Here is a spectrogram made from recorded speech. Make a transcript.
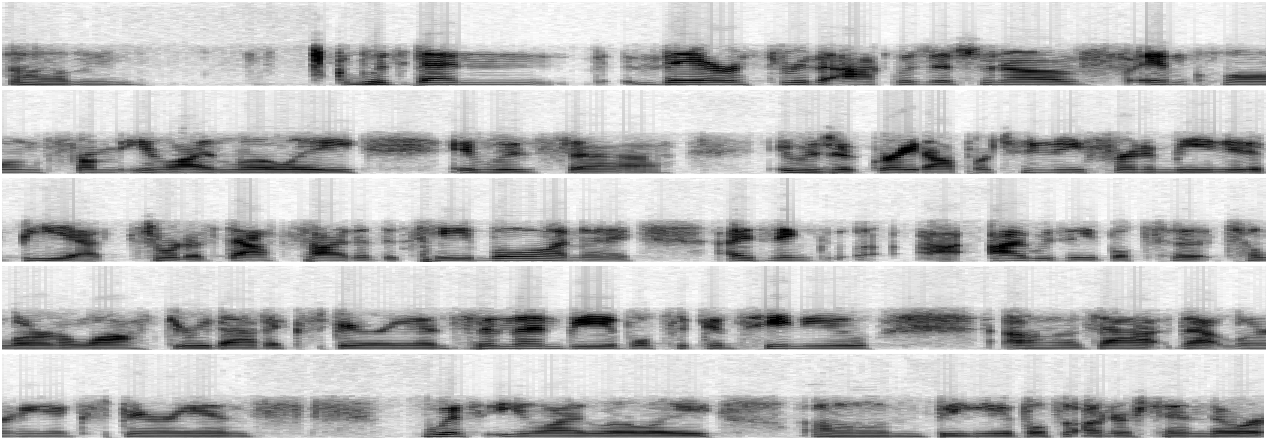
Um, was then there through the acquisition of ImClone from Eli Lilly. It was uh, it was a great opportunity for an me to be at sort of that side of the table, and I I think I was able to to learn a lot through that experience, and then be able to continue uh, that that learning experience with Eli Lilly, um, being able to understand their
